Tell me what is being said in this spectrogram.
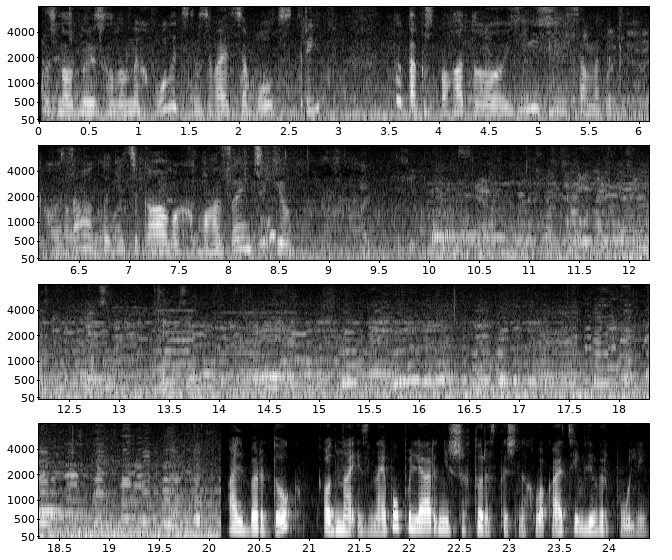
Також на одну із головних вулиць називається Болт Стріт. Тут також багато їжі, саме таких якихось закладів цікавих, магазинчиків. Альбердок одна із найпопулярніших туристичних локацій в Ліверпулі,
